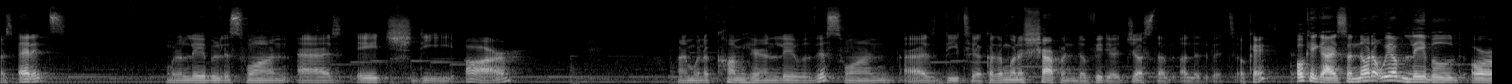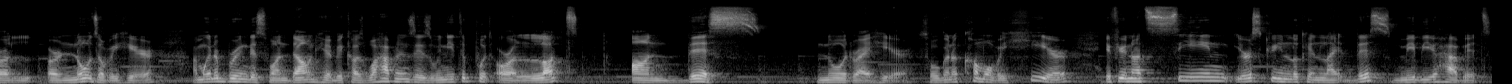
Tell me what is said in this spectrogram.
as edit. I'm gonna label this one as HDR. I'm to come here and label this one as detail because I'm to sharpen the video just a, a, little bit, okay? Okay guys, so now that we have labeled our, our nodes over here, I'm to bring this one down here because what happens is we need to put our LUT on this node right here. So we're to come over here. If you're not seeing your screen looking like this, maybe you have it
